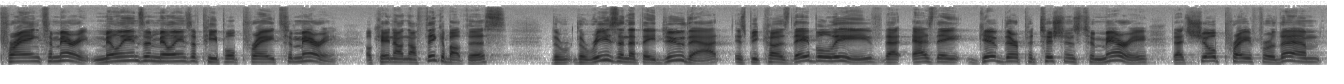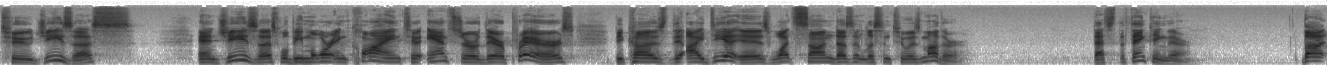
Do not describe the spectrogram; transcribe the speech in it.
Praying to Mary. Millions and millions of people pray to Mary. Okay, now, now think about this. The, the reason that they do that is because they believe that as they give their petitions to Mary, that she'll pray for them to Jesus and Jesus will be more inclined to answer their prayers because the idea is what son doesn't listen to his mother? That's the thinking there. But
